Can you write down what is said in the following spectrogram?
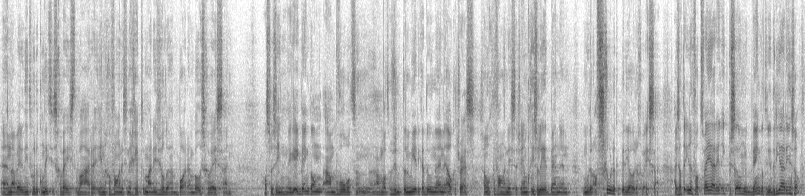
En nou weet ik niet hoe de condities geweest waren in de gevangenis in Egypte, maar die zullen bar en boos geweest zijn. Als we zien. Ik, denk dan aan bijvoorbeeld aan wat we in Amerika doen in Alcatraz. Zo'n gevangenis dat je helemaal geïsoleerd bent. En het moet een afschuwelijke periode geweest zijn. Hij zat er in ieder geval twee jaar in. Ik persoonlijk denk dat hij er drie jaar in zat.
